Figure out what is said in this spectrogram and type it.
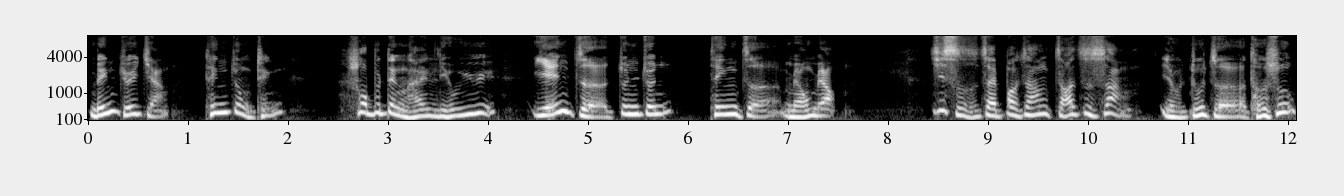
名嘴讲，听众听，说不定还流于言者谆谆，听者渺渺。即使在报章杂志上。有读者投书，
